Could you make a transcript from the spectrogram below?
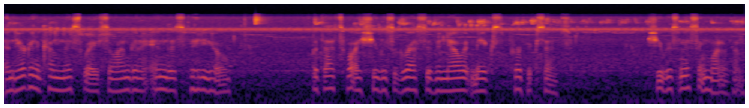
And they're going to come this way, so I'm going to end this video. But that's why she was aggressive, and now it makes perfect sense. She was missing one of them.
